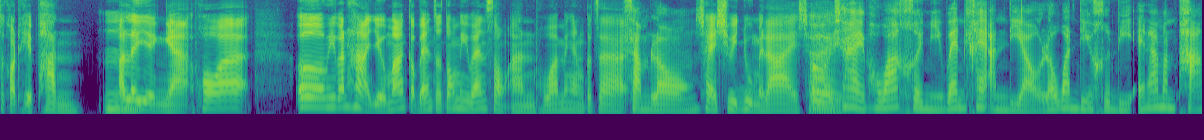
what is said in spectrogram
สกอตเทปพันอืมอะไรอย่างเงี้ย เพราะว่าเออ มีปัญหาเยอะมากกับแว่นจนต้องมีแว่นสองอัน เพราะว่าไม่งั้นก็จะสำรองใช้ชีวิตอยู่ไม่ได้เอใช่อใช่ เพราะว่าเคยมีแว่นแค่อันเดียว แล้ววันดีคืนดีไอ้หน้ามันพัง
